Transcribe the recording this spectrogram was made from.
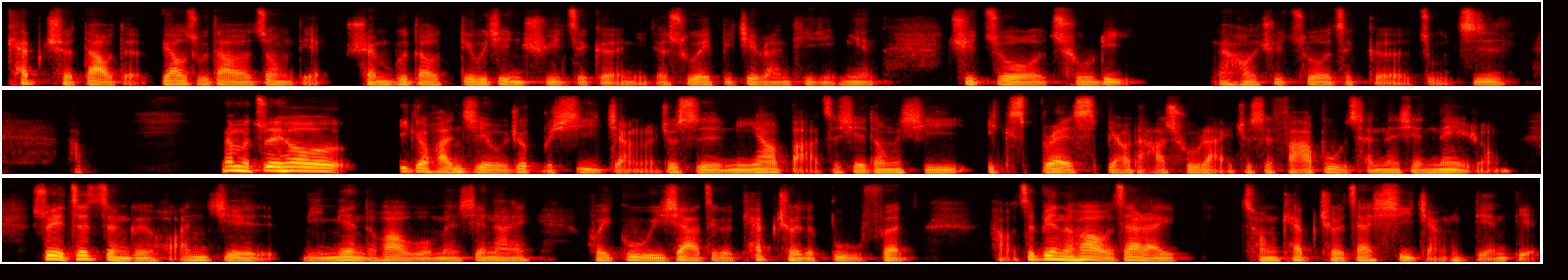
capture 到的标注到的重点全部都丢进去这个你的数位笔记软体里面去做处理，然后去做这个组织。好，那么最后。一个环节我就不细讲了，就是你要把这些东西 express 表达出来，就是发布成那些内容。所以这整个环节里面的话，我们先来回顾一下这个 capture 的部分。好，这边的话我再来从 capture 再细讲一点点。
